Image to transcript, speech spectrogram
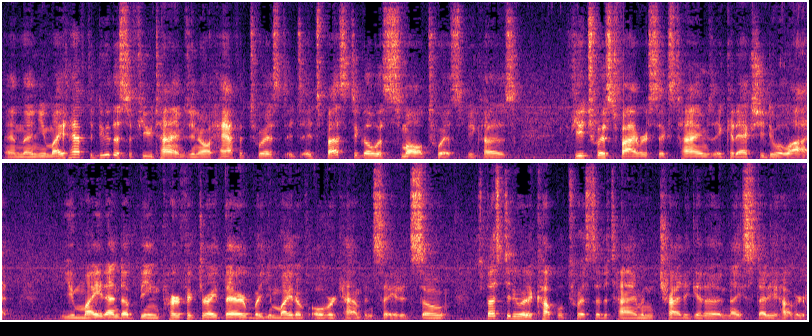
and then you might have to do this a few times. You know, half a twist, it's, it's best to go with small twists because if you twist five or six times, it could actually do a lot. You might end up being perfect right there, but you might have overcompensated. So best to do it a couple twists at a time and try to get a nice steady hover.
